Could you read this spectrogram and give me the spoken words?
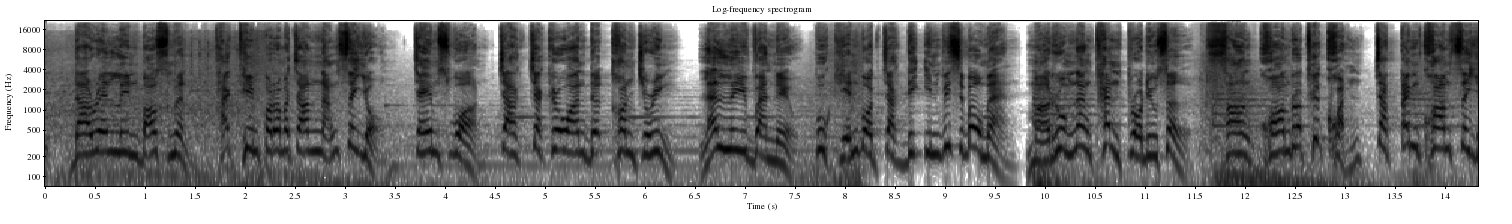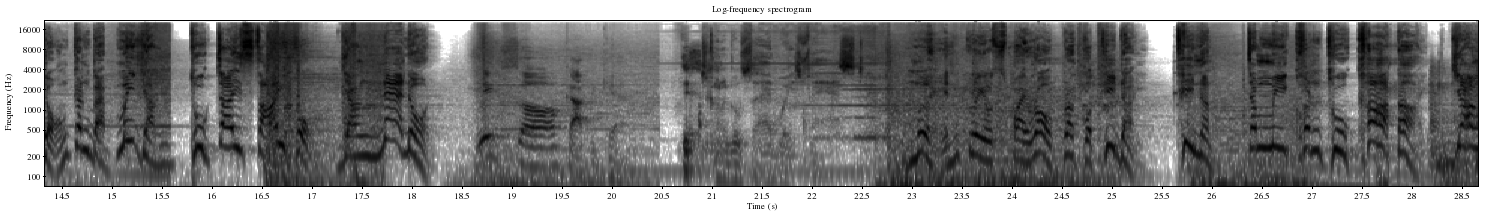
4ดาร์เรนลินบ u ลส์แมนแท็กทีมปรมาจารย์หนังสยองเจมส์วานจากจักรวาล The Conjuring และลีแวนเนลผู้เขียนบทจาก The Invisible Man มาร่วมนั่งแท่นโปรดิวเซอร์ สร้างความระทึกขวัญจัดเต็มความสยองกันแบบไม่ยัง้งถูกใจสายหกอย่างแน่นอน Jigsaw copycat. This is gonna go sideways fast. เมื่อเห็นเกลียวสไปรัลปรากฏที่ใด ที่นั่นจะมีคนถูกฆ่าตายอย่าง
